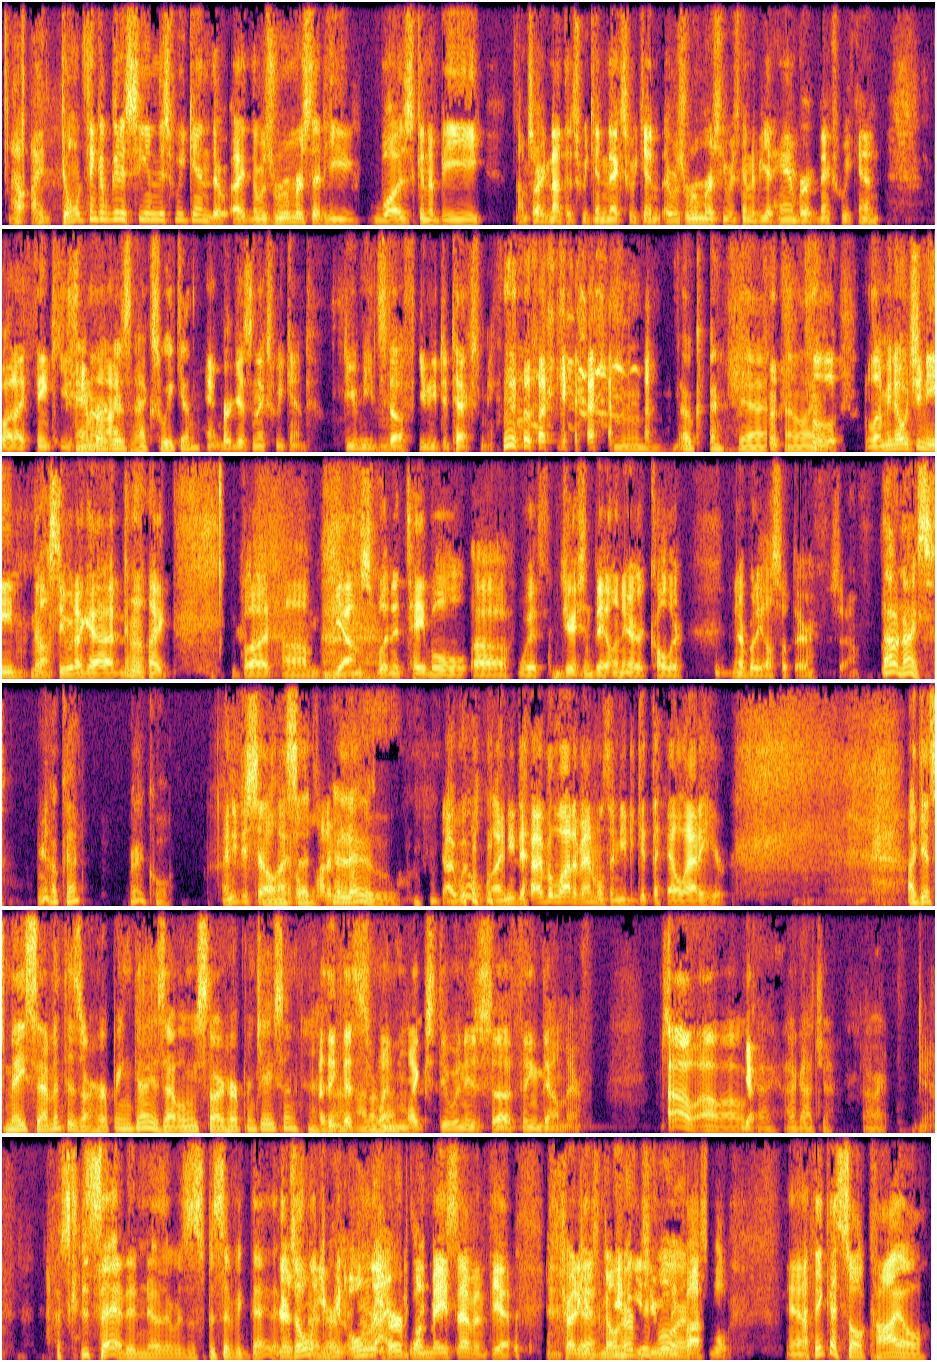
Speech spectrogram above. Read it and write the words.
I, I don't think I'm going to see him this weekend. There, I, there was rumors that he was going to be. I'm sorry, not this weekend. Next weekend, there was rumors he was going to be at Hamburg next weekend, but I think he's Hamburg not. is next weekend. Hamburg is next weekend. Do you Mm. need stuff? You need to text me. Like, Mm, okay, yeah, like, Let me know what you need. I'll see what I got. like, but um, yeah, I'm splitting a table uh, with Jason Bale and Eric Kohler and everybody else up there. So oh, nice. Yeah. Okay, very cool. I need to sell. Well, I I have said a lot of animals. hello. I will. I need to I have a lot of animals. I need to get the hell out of here. I guess May seventh is our herping day. Is that when we start herping, Jason? I think that's don't when know. Mike's doing his uh, thing down there. So, Oh, oh, oh. Yeah. Okay, I got you. All right. Yeah. I was going to say I didn't know there was a specific day. That There's only you start can only Right. herp on May 7th. Yeah. You try to Yeah, get as don't many as humanly possible. Yeah. I think I saw Kyle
